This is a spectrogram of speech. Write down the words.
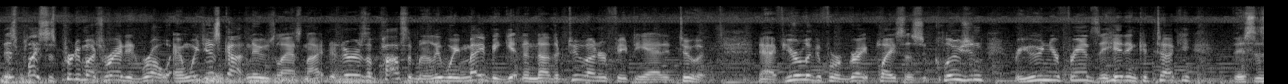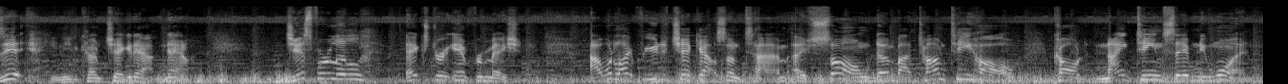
This place is pretty much ready to roll. And we just got news last night that there is a possibility we may be getting another 250 added to it. Now, if you're looking for a great place of seclusion for you and your friends to hit in Kentucky, this is it. You need to come check it out. Now, just for a little extra information, I would like for you to check out sometime a song done by Tom T. Hall called 1971.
